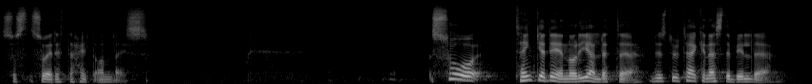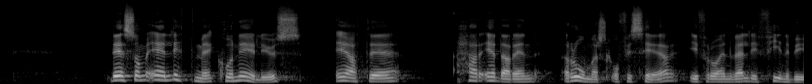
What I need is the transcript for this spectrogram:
så, så er dette helt annerledes. Så tenker jeg det når det gjelder dette, hvis du tar neste bilde det som er litt med Kornelius, er at det, her er det en romersk offiser fra en veldig fin by.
